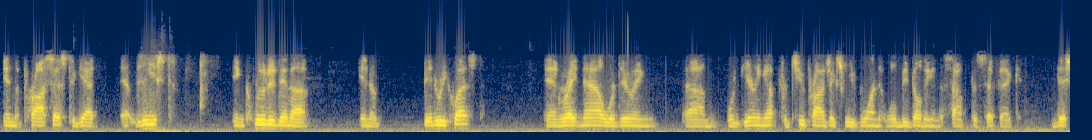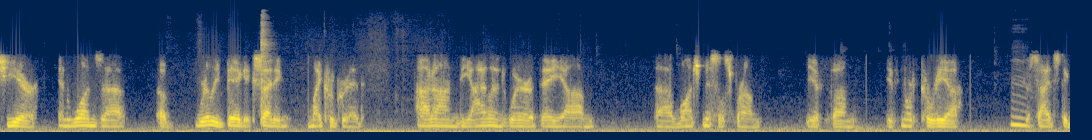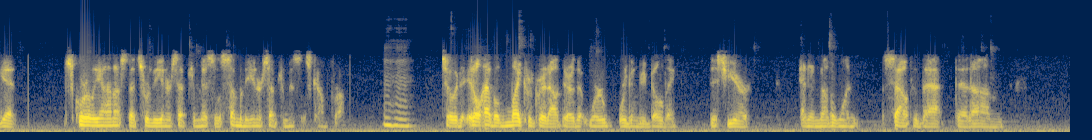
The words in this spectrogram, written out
in the process to get at least included in a in a bid request. And right now we're doing um, we're gearing up for two projects we've won that we'll be building in the South Pacific this year, and one's a, a really big, exciting microgrid out on the island where they um, uh, launch missiles from. If um, if North Korea mm. decides to get squarely on us, that's where the interceptor missiles, some of the interceptor missiles come from. Mm-hmm. So it, will have a microgrid out there that we're we're going to be building this year, and another one south of that that um,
